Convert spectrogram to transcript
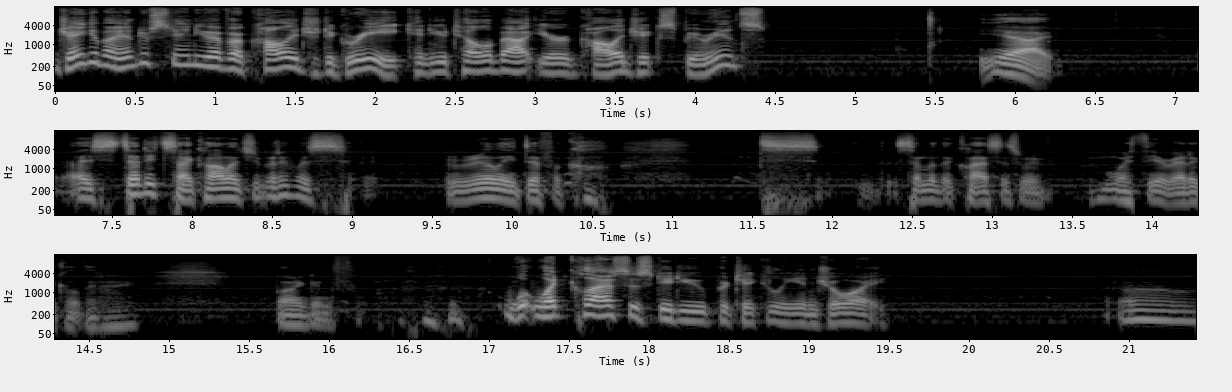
Jacob, I understand you have a college degree. Can you tell about your college experience? Yeah, I, I studied psychology, but it was really difficult. Some of the classes were more theoretical than I bargained for. What, what classes did you particularly enjoy? Um,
